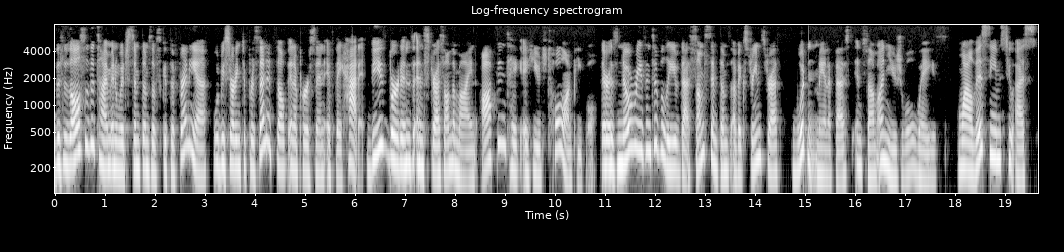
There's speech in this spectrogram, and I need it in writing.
This is also the time in which symptoms of schizophrenia would be starting to present itself in a person if they had it. These burdens and stress on the mind often take a huge toll on people. There is no reason to believe that some symptoms of extreme stress wouldn't manifest in some unusual ways. While this seems to us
